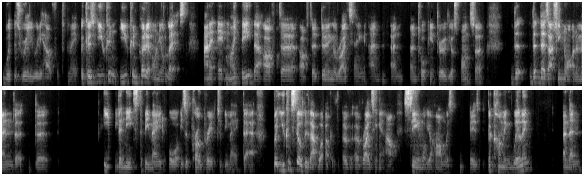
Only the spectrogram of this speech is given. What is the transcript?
was really really helpful to me because you can you can put it on your list and it, it might be that after after doing the writing and and and talking it through with your sponsor that, that there's actually not an amend that that either needs to be made or is appropriate to be made there. But you can still do that work of, of, of, writing it out seeing what your harm was is becoming willing and then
